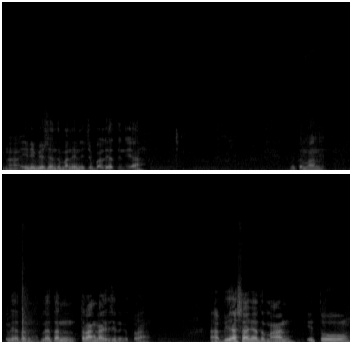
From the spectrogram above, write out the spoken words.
Nah, ini biasanya teman ini coba lihat ini ya. Ini teman, kelihatan kelihatan terang kayak sini, terang. Nah, biasanya teman itu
